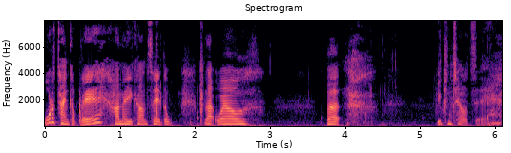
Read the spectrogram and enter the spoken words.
water tank up there. I know you can't see it that well but you can tell it's there.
